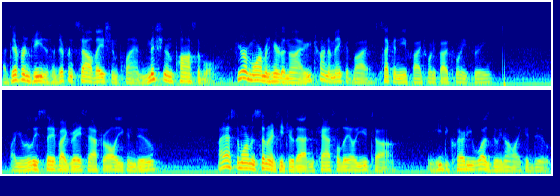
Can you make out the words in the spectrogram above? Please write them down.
A different Jesus, a different salvation plan. Mission impossible. If you're a Mormon here tonight, are you trying to make it by 2 Nephi 25.23? Are you really saved by grace after all you can do? I asked the Mormon seminary teacher that in Castledale, Utah, and he declared he was doing all he could do.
